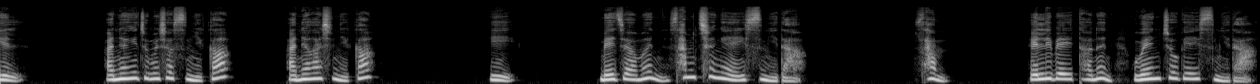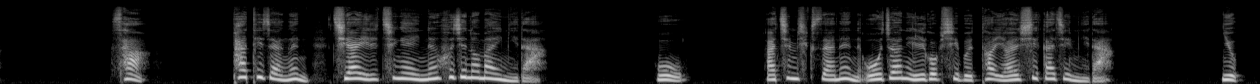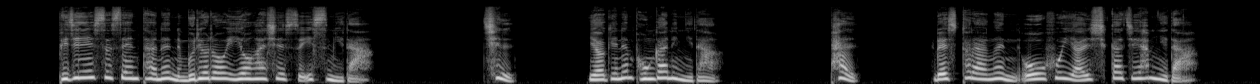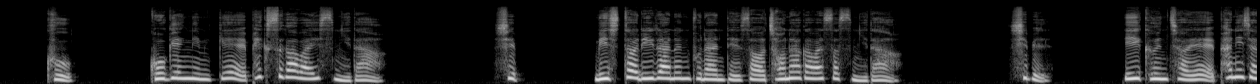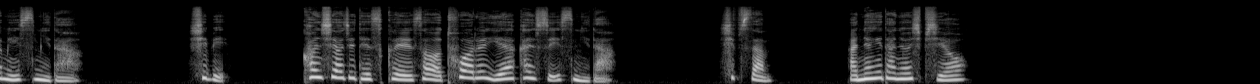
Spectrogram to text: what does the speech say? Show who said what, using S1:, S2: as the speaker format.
S1: 1. 안녕히 주무셨습니까? 안녕하십니까? 2. 매점은 3층에 있습니다. 3. 엘리베이터는 왼쪽에 있습니다. 4. 파티장은 지하 1층에 있는 후지노마입니다. 5. 아침 식사는 오전 7시부터 10시까지입니다. 6. 비즈니스 센터는 무료로 이용하실 수 있습니다. 7. 여기는 본관입니다. 8. 레스토랑은 오후 10시까지 합니다. 9. 고객님께 팩스가 와 있습니다. 10. 미스터 리라는 분한테서 전화가 왔었습니다. 11. 이 근처에 편의점이 있습니다. 12. 컨시어지 데스크에서 투어를 예약할 수 있습니다. 13. 안녕히 다녀오십시오.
